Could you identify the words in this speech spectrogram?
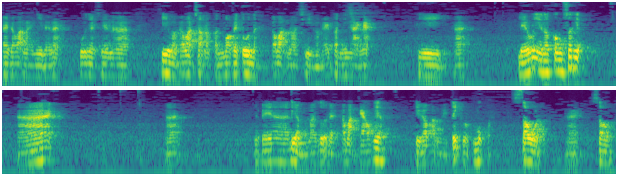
Đây các bạn này nhìn thấy này cũng như trên ờ, khi mà các bạn chọn là phần Morphe Tool này các bạn nó chỉ vào cái phần hình ảnh này. Thì à, nếu như nó không xuất hiện đấy, đấy, những cái ờ, điểm mà dụ để các bạn kéo kia thì các bạn phải tích một cái mục sâu này, đấy, sâu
